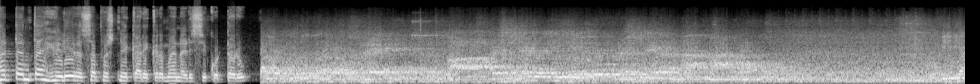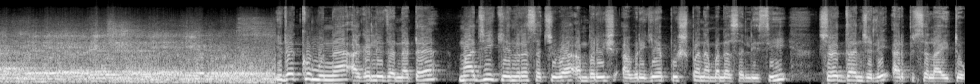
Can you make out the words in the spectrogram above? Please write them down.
ಥಟ್ಟಂತ ಹೇಳಿ ರಸಪ್ರಶ್ನೆ ಕಾರ್ಯಕ್ರಮ ನಡೆಸಿಕೊಟ್ಟರು. ಇದಕ್ಕೂ ಮುನ್ನ ಅಗಲಿದ ನಟ, ಮಾಜಿ ಕೇಂದ್ರ ಸಚಿವ ಅಂಬರೀಶ್ ಅವರಿಗೆ ಪುಷ್ಪ ನಮನ ಸಲ್ಲಿಸಿ ಶ್ರದ್ಧಾಂಜಲಿ ಅರ್ಪಿಸಲಾಯಿತು.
